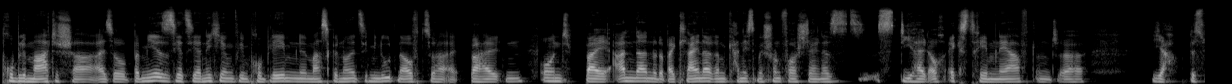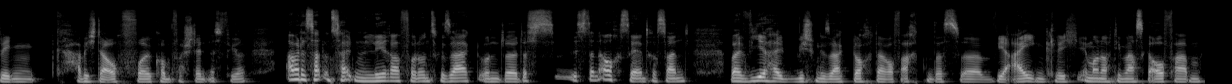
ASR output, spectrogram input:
problematischer. Also bei mir ist es jetzt ja nicht irgendwie ein Problem, eine Maske 90 Minuten aufzubehalten. Und bei anderen oder bei kleineren kann ich es mir schon vorstellen, dass es die halt auch extrem nervt und äh, ja, deswegen habe ich da auch vollkommen Verständnis für. Aber das hat uns halt ein Lehrer von uns gesagt und äh, das ist dann auch sehr interessant, weil wir halt, wie schon gesagt, doch darauf achten, dass äh, wir eigentlich immer noch die Maske aufhaben,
